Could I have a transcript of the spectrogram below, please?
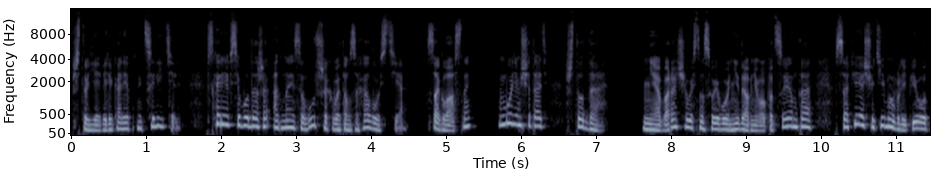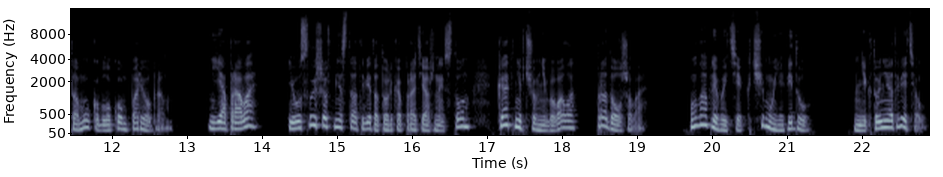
что я великолепный целитель. Скорее всего, даже одна из лучших в этом захолустье. Согласны? Будем считать, что да. Не оборачиваясь на своего недавнего пациента, София ощутимо влепила тому каблуком по ребрам. «Я права?» И, услышав вместо ответа только протяжный стон, как ни в чем не бывало, продолжила. «Улавливайте, к чему я веду?» Никто не ответил.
